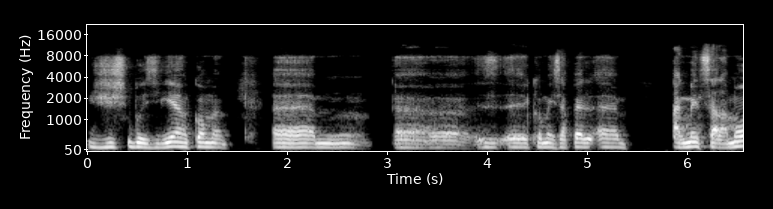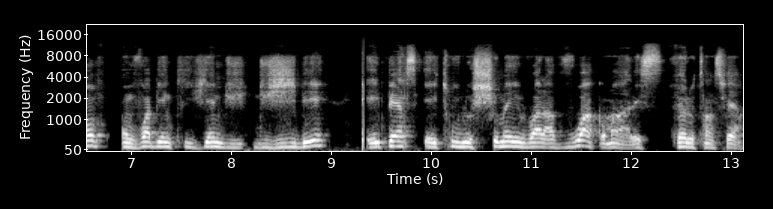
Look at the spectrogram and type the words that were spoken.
jiu brésilien, comme, euh, euh, euh, comment il s'appelle, Ahmed Salamov, on voit bien qu'ils viennent du, du JB et ils percent et ils trouvent le chemin, ils voient la voie, comment aller faire le transfert.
